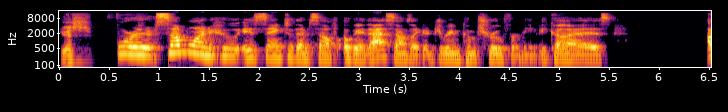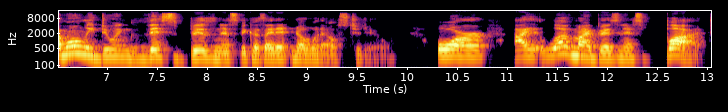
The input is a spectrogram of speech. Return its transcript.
Yes. For someone who is saying to themselves, okay, that sounds like a dream come true for me because I'm only doing this business because I didn't know what else to do. Or I love my business, but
